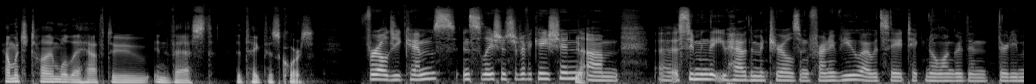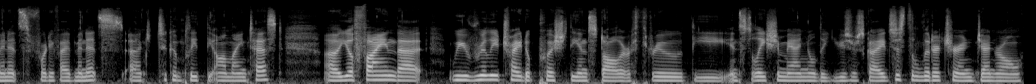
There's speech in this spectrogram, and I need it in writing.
how much time will they have to invest to take this course? For LG Chem's installation certification, yeah. um, uh, assuming that you have the materials in front of you, I would say it take no longer than 30 minutes, 45 minutes uh, to complete the online test. Uh, you'll find that we really try to push the installer through the installation manual, the user's guide, just the literature in general.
